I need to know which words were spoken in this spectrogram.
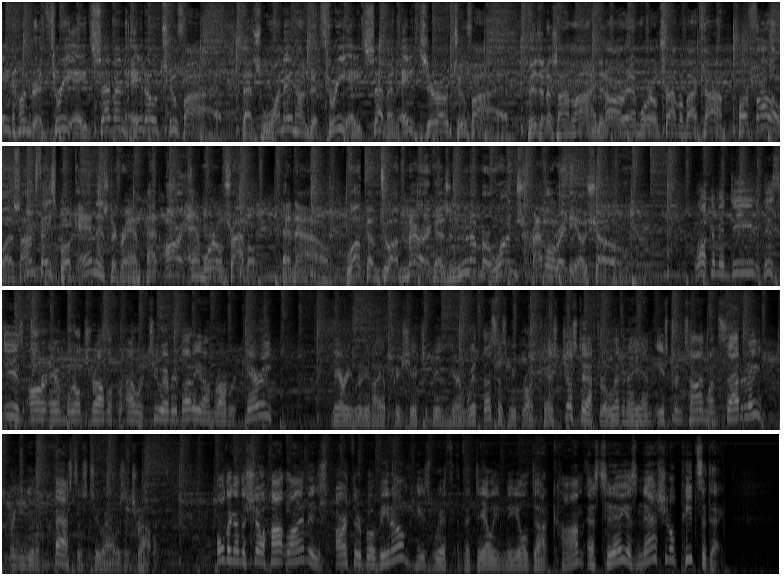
800 387 8025. That's 1 800 387 8025. Visit us online at rmworldtravel.com or follow us on Facebook and Instagram at RM World Travel. And now, welcome to America's number one travel radio show. Welcome indeed. This is RM World Travel for Hour 2, everybody. I'm Robert Carey. Mary, Rudy, and I appreciate you being here with us as we broadcast just after 11 a.m. Eastern Time on Saturday, bringing you the fastest two hours in travel. Holding on the show hotline is Arthur Bovino. He's with thedailymeal.com as today is National Pizza Day.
